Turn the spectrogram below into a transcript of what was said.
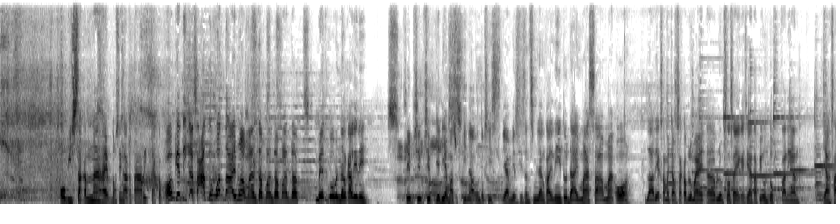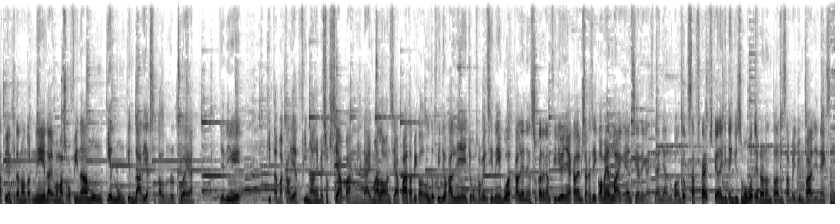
Oh bisa kena hypnosnya nggak ketarik cakep. Oke tiga satu buat Daima mantap mantap mantap. Bet gue bener kali ini. Sip sip sip. Jadi yang masuk final untuk si Yamir season 9 kali ini itu Daima sama oh Blariak sama Camsaka belum uh, belum selesai ya guys ya. Tapi untuk pertandingan yang satu yang kita nonton ini Daima masuk ke final mungkin mungkin Blariak sih kalau menurut gue ya. Jadi kita bakal lihat finalnya besok siapa nih. Daima lawan siapa? Tapi kalau untuk video kali ini cukup sampai di sini. Buat kalian yang suka dengan videonya kalian bisa kasih komen like and share ya guys. Dan jangan lupa untuk subscribe. Sekali lagi thank you semua buat yang udah nonton. Sampai jumpa di next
